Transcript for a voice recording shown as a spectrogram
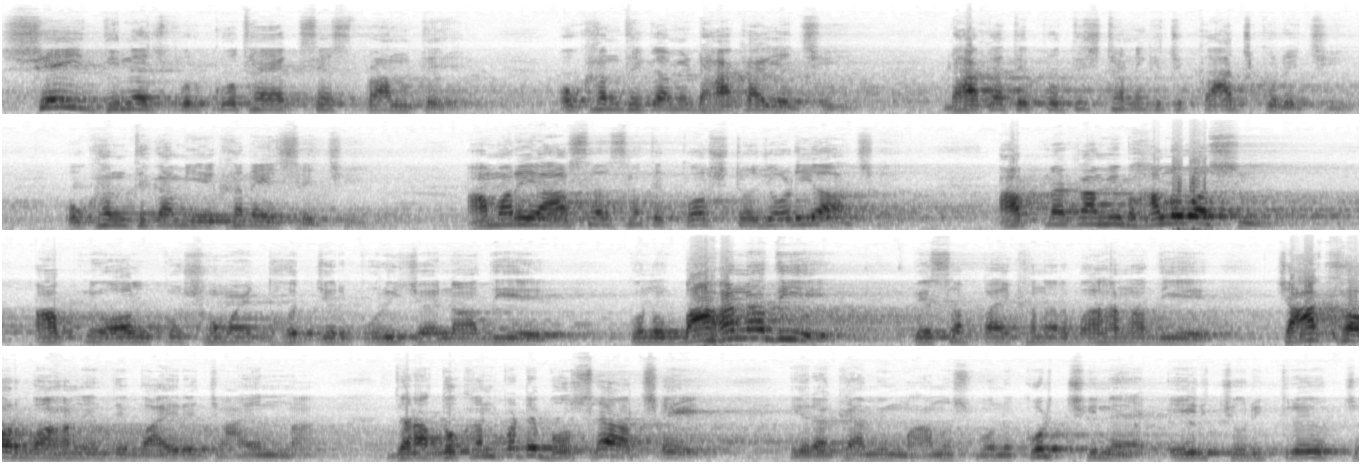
সেই দিনাজপুর কোথায় অ্যাক্সেস প্রান্তে। ওখান থেকে আমি ঢাকা গেছি। ঢাকাতে প্রতিষ্ঠানে কিছু কাজ করেছি। ওখান থেকে আমি এখানে এসেছি। আমার এই আশার সাথে কষ্ট জড়িয়ে আছে। আপনাকে আমি ভালোবাসি। আপনি অল্প সময় ধৈর্যের পরিচয় না দিয়ে, কোনো বাহানা দিয়ে, পেশাব পায়খানার বাহানা দিয়ে চা খাওয়ার বাহানে দিয়ে বাইরে যায়েন না। যারা দোকানপাটে বসে আছে, এরাকে আমি মানুষ মনে করছি না। এর চরিত্রই হচ্ছে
